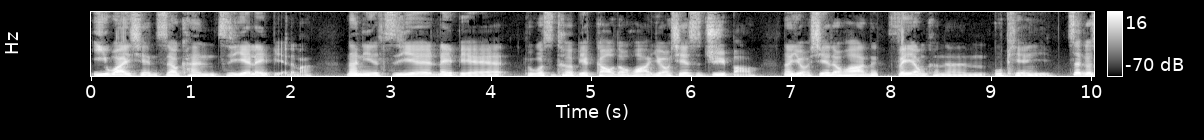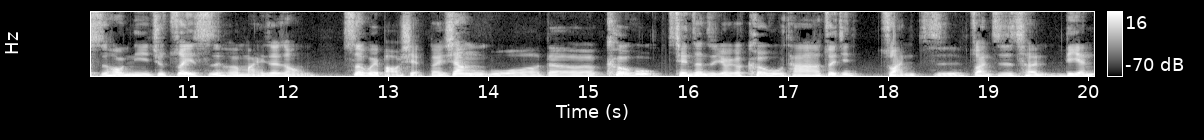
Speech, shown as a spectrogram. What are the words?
意外险是要看职业类别的嘛。那你的职业类别如果是特别高的话，有些是拒保，那有些的话，那费用可能不便宜。这个时候你就最适合买这种社会保险。对，像我的客户，前阵子有一个客户，他最近。转职转职成连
